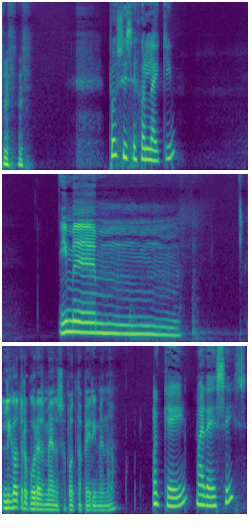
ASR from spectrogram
Πώς είσαι, Χολάκι; Είμαι λιγότερο κουρασμένος από ό,τι τα περίμενα. OK, okay, μ' αρέσεις.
